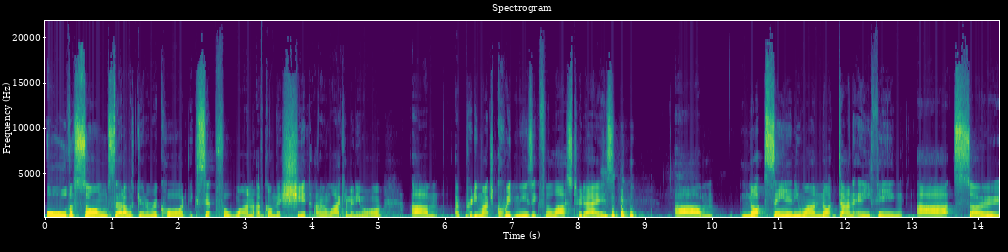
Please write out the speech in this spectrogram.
all the songs that I was going to record, except for one, I've gone, they're shit. I don't like them anymore. Um, I pretty much quit music for the last two days. um, not seen anyone, not done anything. Uh, so,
